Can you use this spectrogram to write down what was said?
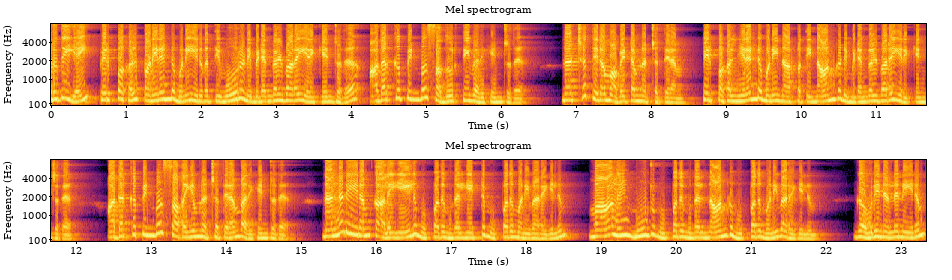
திருதியை பிற்பகல் பனிரெண்டு மணி இருபத்தி ஓரு நிமிடங்கள் வரை இருக்கின்றது. அதற்கு பின்பு சதுர்த்தி வருகின்றது. நட்சத்திரம் அவிட்டம் நட்சத்திரம். பிற்பகல் இரண்டு மணி நாற்பத்தி நான்கு நிமிடங்கள் வரை இருக்கின்றது. அதற்கு பின்பு சதயம் நட்சத்திரம் வருகின்றது. நல்ல நேரம் காலை ஏழு முப்பது முதல் எட்டு முப்பது மணி வரையிலும் மாலை மூன்று முப்பது முதல் நான்கு முப்பது மணி வரையிலும். கௌரி நல்ல நேரம்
